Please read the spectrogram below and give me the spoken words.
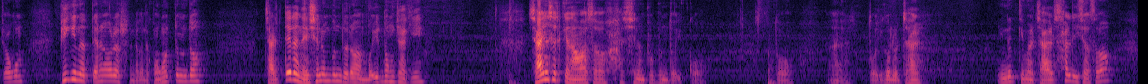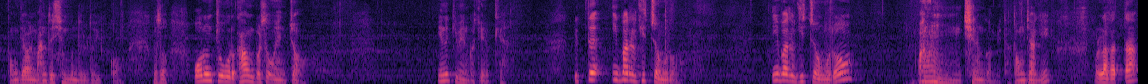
조- 조금 비기너 때는 어렵습니다. 근데 공을 좀더잘 때려내시는 분들은 뭐 이 동작이 자연스럽게 나와서 하시는 부분도 있고 또, 예, 또 이거를 잘 이 느낌을 잘 살리셔서 동작을 만드신 분들도 있고. 그래서 오른쪽으로 가면 벌써 왼쪽. 이 느낌인 거죠 이렇게. 이때 이 발을 기점으로 이 발을 기점으로 빵 치는 겁니다. 동작이 올라갔다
